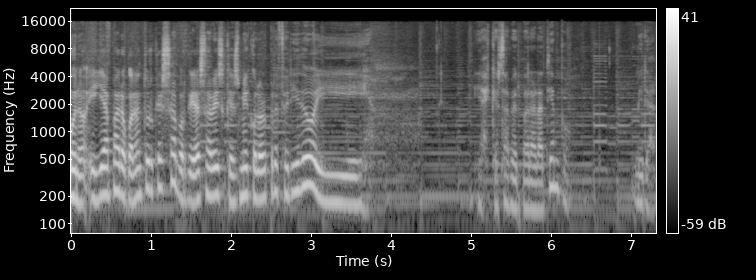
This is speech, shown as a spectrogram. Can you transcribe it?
Bueno, y ya paro con el turquesa porque ya sabéis que es mi color preferido y, y hay que saber parar a tiempo. Mirad.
